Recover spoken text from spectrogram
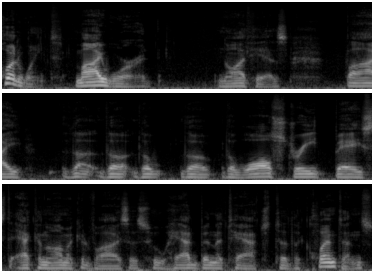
hoodwinked, my word, not his, by the, the, the, the, the Wall Street based economic advisors who had been attached to the Clintons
